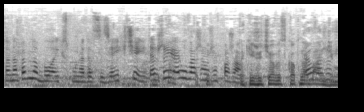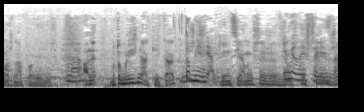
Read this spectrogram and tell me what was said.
to na pewno była ich wspólna decyzja i chcieli, także ja uważam, że w porządku. Taki życiowy skok na Ja bandzi, że- można powiedzieć. No. Ale, bo to bliźniaki, tak? To bliźniaki. Więc ja myślę, że w związku z tym, że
